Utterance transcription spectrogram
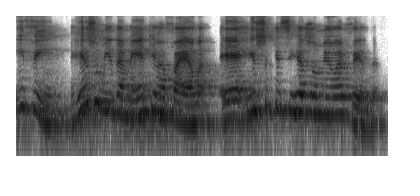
Enfim, resumidamente, Rafaela, é isso que se resume o Ayurveda.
